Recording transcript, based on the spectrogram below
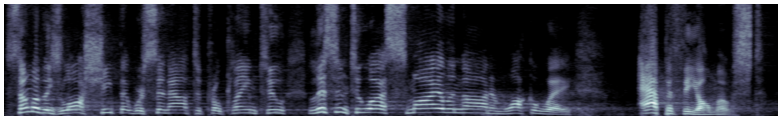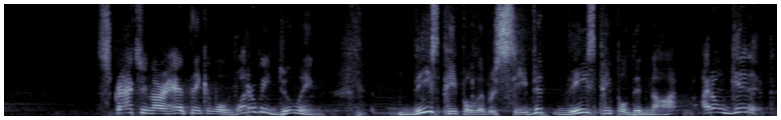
Some of these lost sheep that were sent out to proclaim to listen to us, smile and nod, and walk away. Apathy almost. Scratching our head, thinking, well, what are we doing? These people have received it, these people did not. I don't get it.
